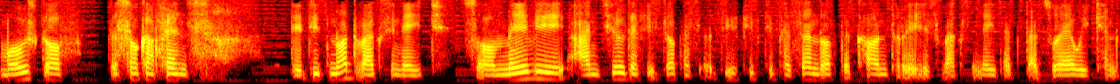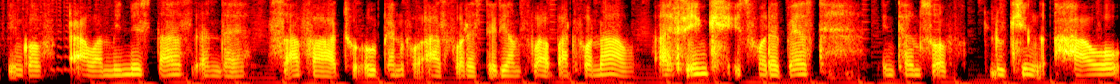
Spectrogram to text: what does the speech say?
most of the soccer fans they did not vaccinate. So maybe until the 50% of the country is vaccinated, that's where we can think of our ministers and the SAFA to open for us for the stadium. For, but for now, I think it's for the best in terms of looking how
